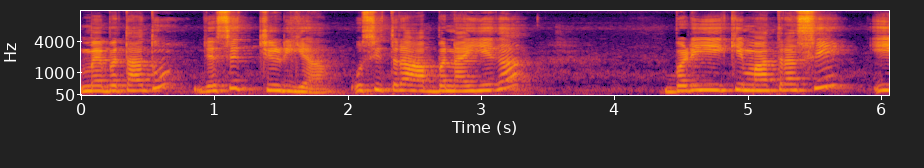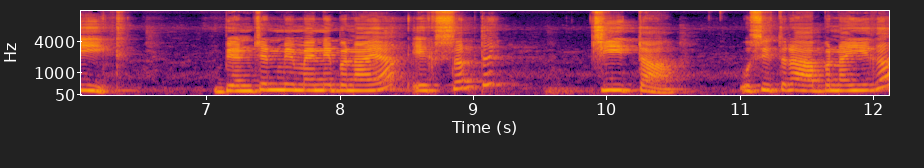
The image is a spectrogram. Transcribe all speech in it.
मैं बता दूँ, जैसे चिड़िया, उसी तरह आप बनाइएगा। बड़ी ई की मात्रा से ईक व्यंजन में मैंने बनाया एक शब्द चीता, उसी तरह आप बनाइएगा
